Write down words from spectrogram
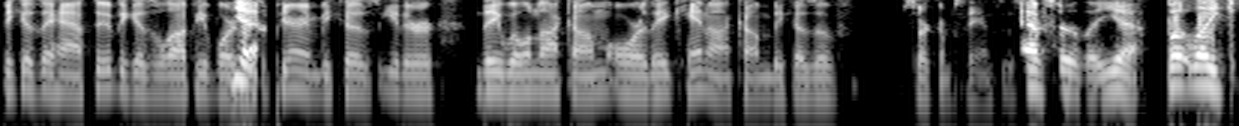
because they have to because a lot of people are Yeah. disappearing because either they will not come or they cannot come because of circumstances. Absolutely, yeah. But like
